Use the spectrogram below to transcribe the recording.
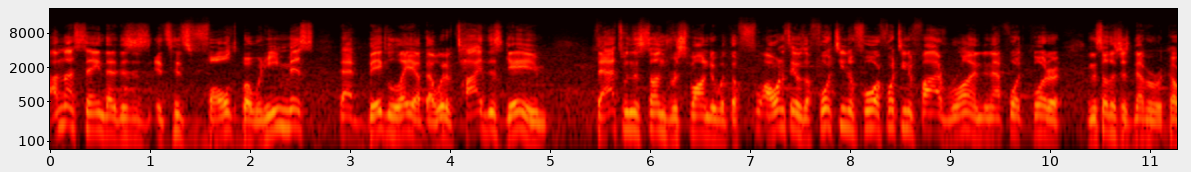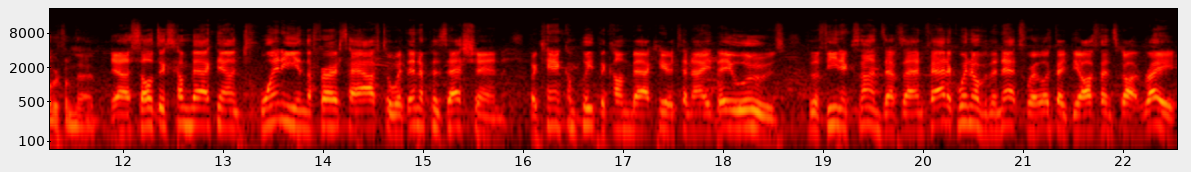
I'm not saying that this is it's his fault, but when he missed that big layup that would have tied this game. That's when the Suns responded with a, I want to say it was a 14 to 4, 14 to 5 run in that fourth quarter, and the Celtics just never recovered from that. Yeah, Celtics come back down 20 in the first half to within a possession, but can't complete the comeback here tonight. They lose to the Phoenix Suns after that emphatic win over the Nets, where it looked like the offense got right.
